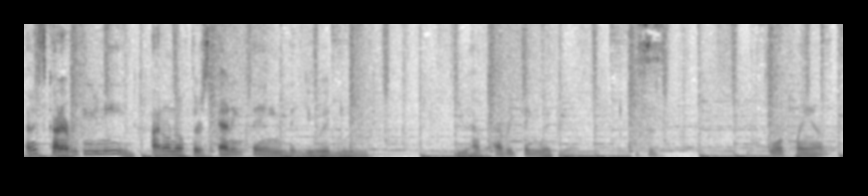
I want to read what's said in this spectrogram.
And it's got everything you need. I don't know if there's anything that you would need. You have everything with you. This is four plans.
